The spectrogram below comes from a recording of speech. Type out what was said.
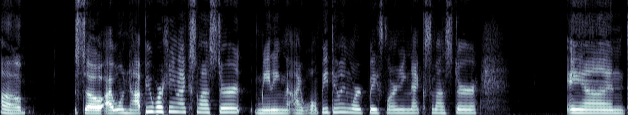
Um, so I will not be working next semester, meaning that I won't be doing work based learning next semester, and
